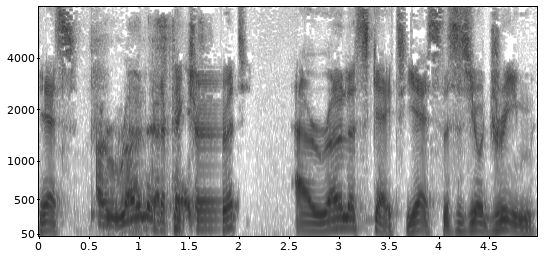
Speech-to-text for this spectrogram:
Yes. A roller I've got a picture of it. A roller skate. Yes, this is your dream.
